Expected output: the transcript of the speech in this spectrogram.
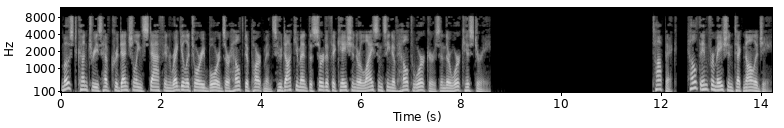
Most countries have credentialing staff in regulatory boards or health departments who document the certification or licensing of health workers and their work history. Topic: Health Information Technology.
